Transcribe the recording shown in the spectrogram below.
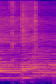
Bye.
